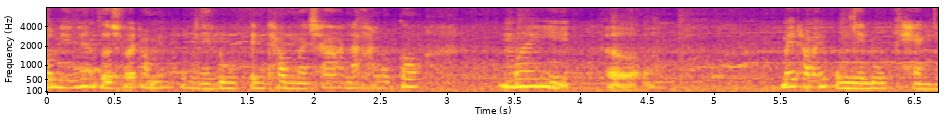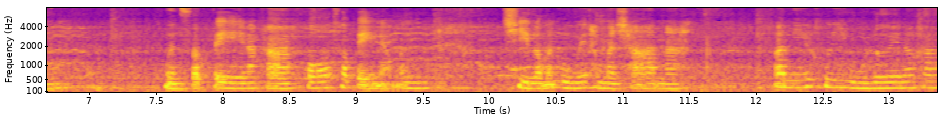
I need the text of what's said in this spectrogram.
ตัวนี้เนี่ยจะช่วยทำให้ผมเนี่ยดูเป็นธรรมชาตินะคะ แล้วก็ไม่เอ่อไม่ทำให้ผมเนี่ยดูแข็งเหมือนสเปรย์นะคะ เพราะสเปรย์เนี่ยมันฉีดแล้วมันดูไม่ธรรมชาตินะ อันนี้คืออยู่เลยนะคะ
